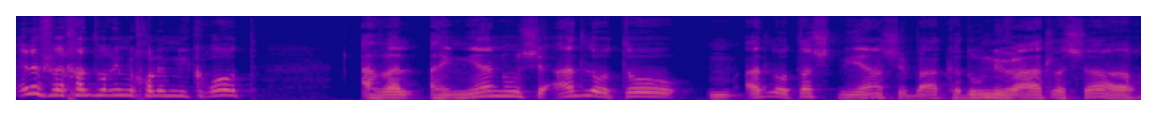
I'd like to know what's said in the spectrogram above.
אלף ואחד דברים יכולים לקרות, אבל העניין הוא שעד לאותו, לאותה שנייה שבה הכדור נבעט לשער,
